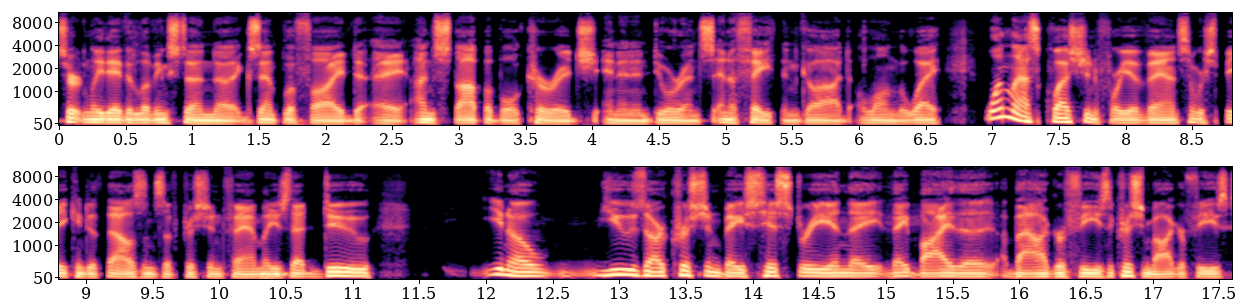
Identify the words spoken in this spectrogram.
Certainly, David Livingstone uh, exemplified a unstoppable courage and an endurance and a faith in God along the way. One last question for you, Vance, and we're speaking to thousands of Christian families that do you know use our christian based history and they they buy the biographies the christian biographies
